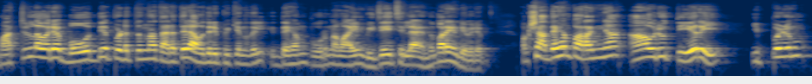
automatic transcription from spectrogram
മറ്റുള്ളവരെ ബോധ്യപ്പെടുത്തുന്ന തരത്തിൽ അവതരിപ്പിക്കുന്നതിൽ ഇദ്ദേഹം പൂർണമായും വിജയിച്ചില്ല എന്ന് പറയേണ്ടി വരും. പക്ഷെ അദ്ദേഹം പറഞ്ഞ ആ ഒരു തിയറി ഇപ്പോഴും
